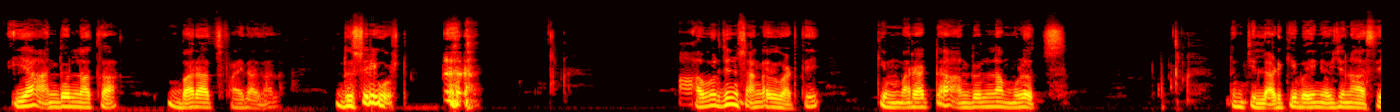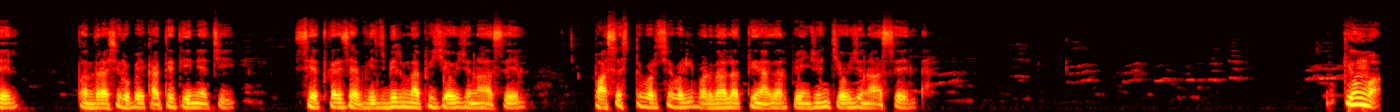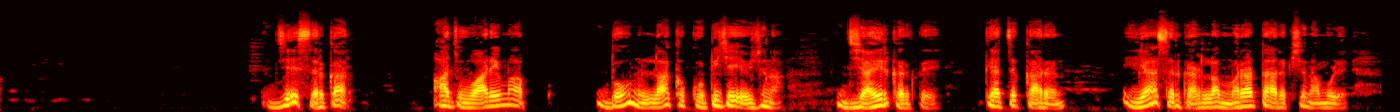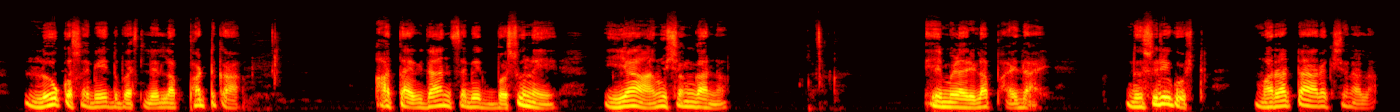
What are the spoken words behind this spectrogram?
या आंदोलनाचा बराच फायदा झाला. दुसरी गोष्ट आवर्जून सांगावी वाटते की मराठा आंदोलनामुळंच तुमची लाडकी बहीण योजना असेल पंधराशे रुपये खात्यात येण्याची शेतकऱ्याच्या वीज बिल माफीची योजना असेल पासष्ट वर्षावरील वर्धाला तीन हजार पेन्शनची योजना असेल किंवा जे सरकार आज वारेमाप दोन लाख कोटीच्या योजना जाहीर करते. त्याचं कारण या सरकारला मराठा आरक्षणामुळे लोकसभेत बसलेला फटका आता विधानसभेत बसू नये या अनुषंगानं हे मिळालेला फायदा आहे. दुसरी गोष्ट मराठा आरक्षणाला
